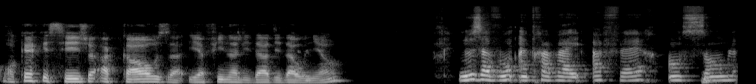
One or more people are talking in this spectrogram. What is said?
Qualquer que seja a causa e a finalidade da união, nous avons un travail à faire ensemble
